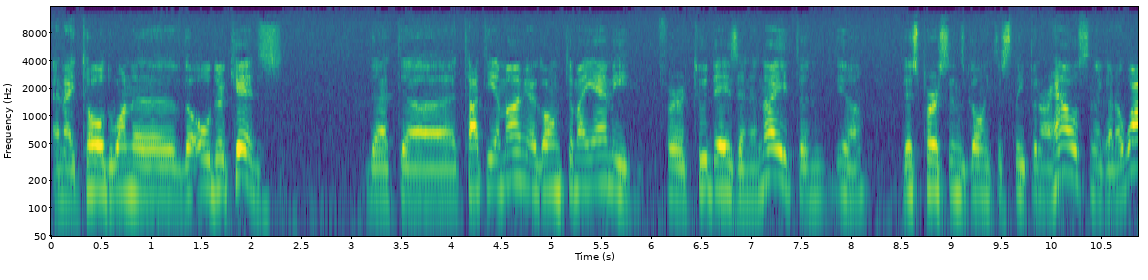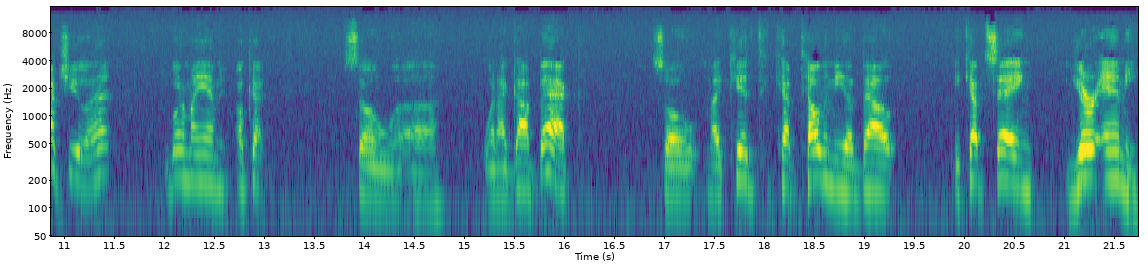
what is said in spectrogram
and I told one of the older kids that uh, Tati and Mommy are going to Miami for two days and a night, and you know this person's going to sleep in our house, and they're going to watch you. Eh? You go to Miami, okay? So uh, when I got back, so my kid kept telling me about. He kept saying, "You're Emmy.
